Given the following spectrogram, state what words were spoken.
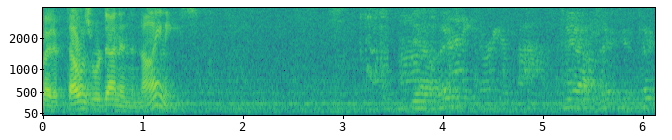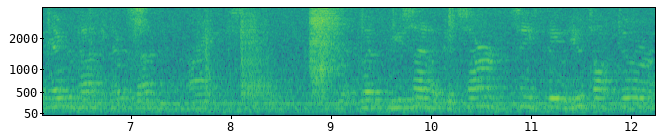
But if those were done in the nineties, Uh, Yeah, they- ninety-three or five. Yeah, they, they, they were done, they were done in the nineties. But you say the concern seems to be when you talk to her,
